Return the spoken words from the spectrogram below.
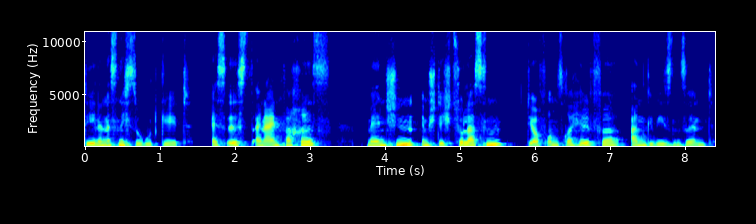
denen es nicht so gut geht. Es ist ein einfaches, Menschen im Stich zu lassen, die auf unsere Hilfe angewiesen sind.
